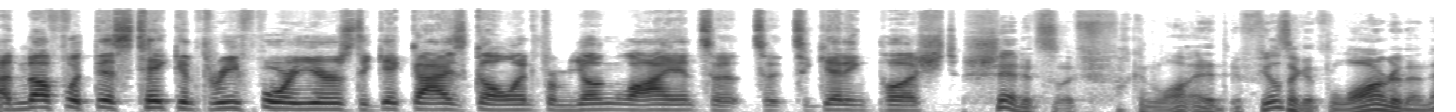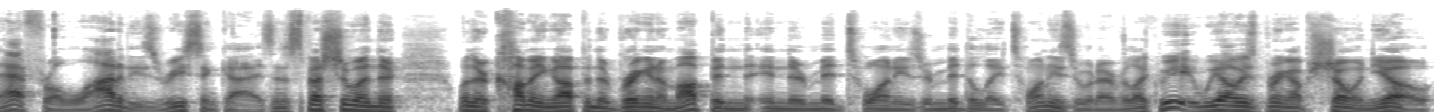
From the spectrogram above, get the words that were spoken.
Enough with this taking three, four years to get guys going from young lion to, to, to getting pushed. Shit, it's like fucking long. It feels like it's longer than that for a lot of these recent guys, and especially when they're when they're coming up and they're bringing them up in in their mid twenties or mid to late twenties or whatever. Like we we always bring up Sho and Yoh,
